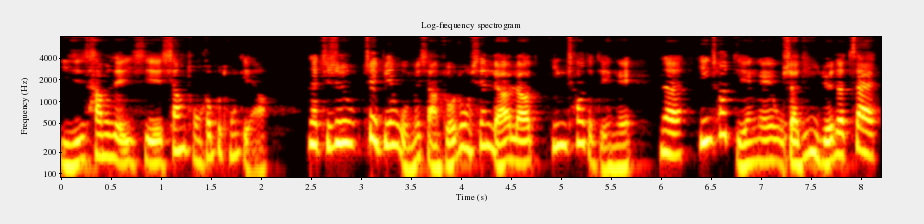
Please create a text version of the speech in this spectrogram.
以及他们的一些相同和不同点啊。那其实这边我们想着重先聊一聊英超的 DNA。那英超 DNA，小金，你觉得在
